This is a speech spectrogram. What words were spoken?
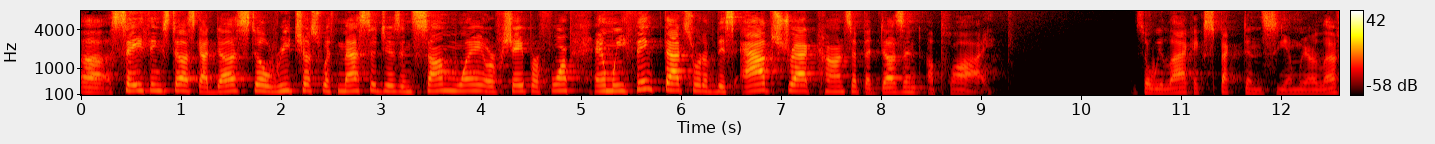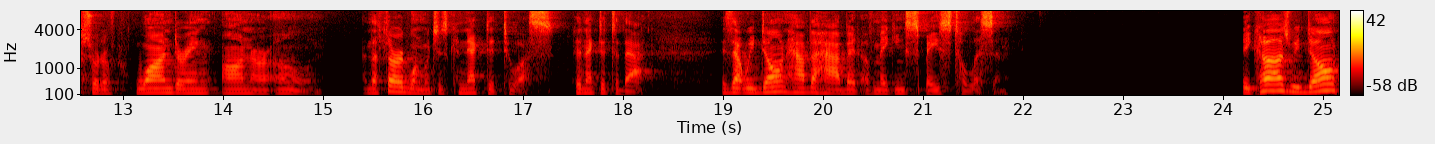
uh, say things to us, God does still reach us with messages in some way or shape or form, and we think that's sort of this abstract concept that doesn't apply. So we lack expectancy and we are left sort of wandering on our own. And the third one, which is connected to us, connected to that, is that we don't have the habit of making space to listen. Because we don't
